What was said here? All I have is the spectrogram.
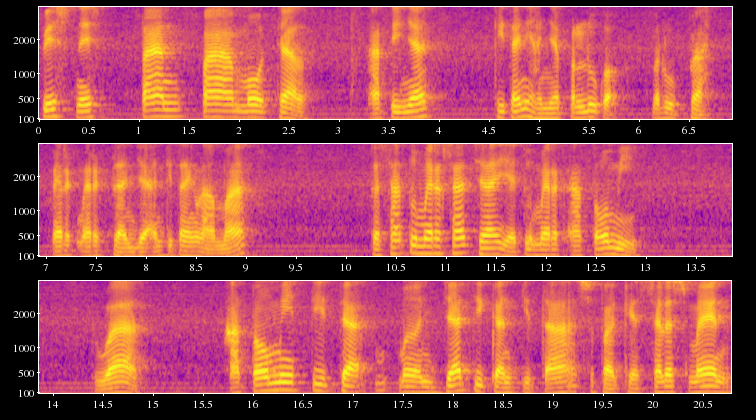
bisnis tanpa modal. Artinya kita ini hanya perlu kok merubah merek-merek belanjaan kita yang lama ke satu merek saja yaitu merek Atomi. Dua, Atomi tidak menjadikan kita sebagai salesman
